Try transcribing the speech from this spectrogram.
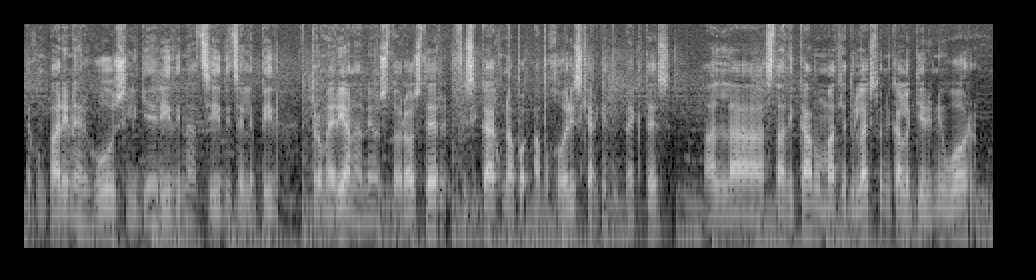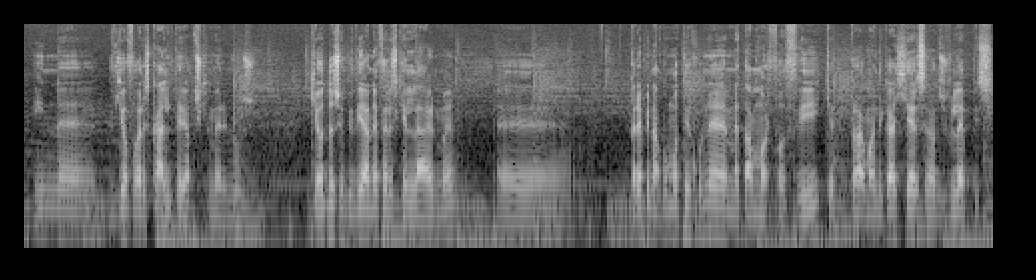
έχουν πάρει ενεργούς, Λιγκερίδη, Νατσίδη, Τσελεπίδη. Τρομερή ανανέωση στο ρόστερ. Φυσικά έχουν αποχωρήσει και αρκετοί παίκτες. Αλλά στα δικά μου μάτια τουλάχιστον η καλοκαιρινή War είναι δύο φορές καλύτερη από τους χειμερινούς. Και όντως επειδή ανέφερες και Lionman, ε, πρέπει να πούμε ότι έχουν μεταμορφωθεί και πραγματικά χαίρεσαι να τους βλέπεις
